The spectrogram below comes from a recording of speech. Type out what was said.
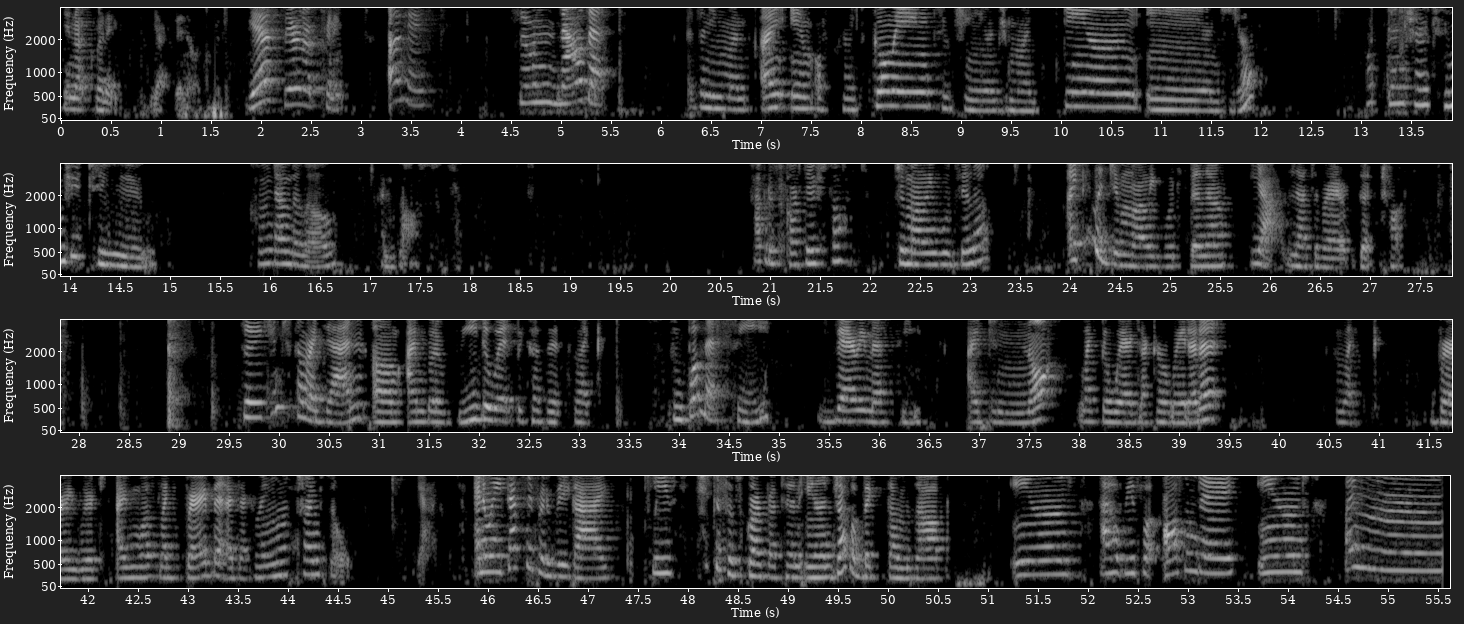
They're not quitting. Yeah, they're not quitting. Yes, they're not quitting. Okay. So now that as anyone, I am of course going to change my Dan and yeah. What then should I change it to? Comment down below. I'm lost. How a Scottish thought? Jamali Wood Villa? I think the Jamali Wood Villa. Yeah, that's a very good choice. So you can check out my den. Um, I'm gonna redo it because it's like super messy, very messy. I do not like the way I decorated it. Like very weird. I was like very bad at decorating last time, so. Anyway, that's it for the video, guys. Please hit the subscribe button and drop a big thumbs up. And I hope you have an awesome day. And bye.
